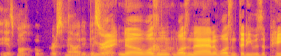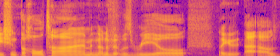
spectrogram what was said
has multiple personality disorder. Right? No, it wasn't wasn't that. It wasn't that he was a patient the whole time and none of it was real. Like I, I'll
